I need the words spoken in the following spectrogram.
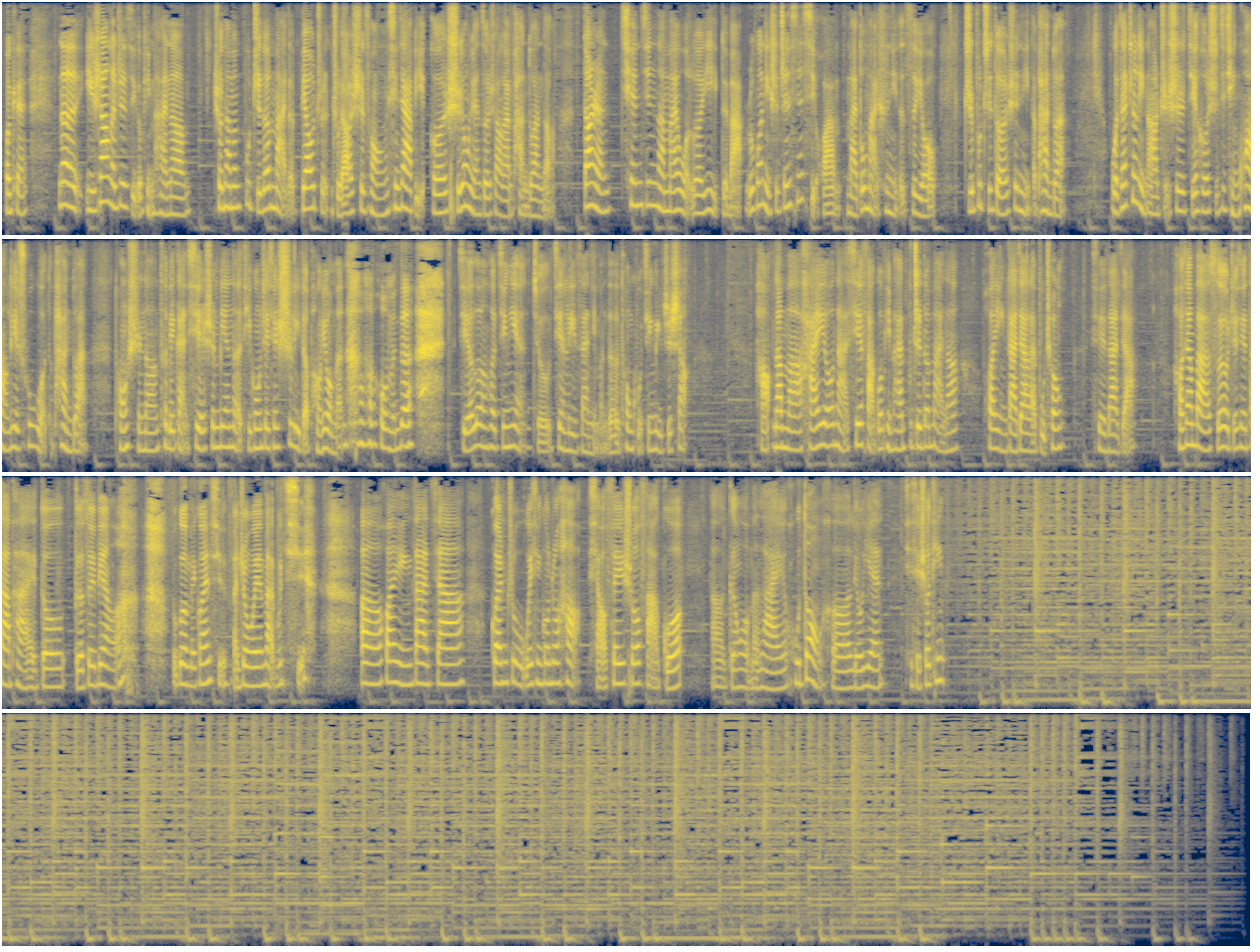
OK，那以上的这几个品牌呢，说他们不值得买的标准，主要是从性价比和实用原则上来判断的。当然，千金难买我乐意，对吧？如果你是真心喜欢，买不买是你的自由，值不值得是你的判断。我在这里呢，只是结合实际情况列出我的判断，同时呢，特别感谢身边的提供这些事例的朋友们，我们的结论和经验就建立在你们的痛苦经历之上。好，那么还有哪些法国品牌不值得买呢？欢迎大家来补充，谢谢大家。好像把所有这些大牌都得罪遍了，不过没关系，反正我也买不起。呃，欢迎大家关注微信公众号“小飞说法国”，呃，跟我们来互动和留言。谢谢收听。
